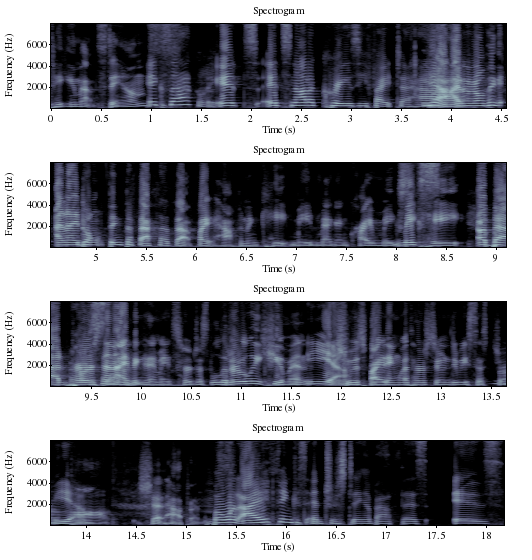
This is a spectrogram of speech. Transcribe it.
taking that stance Exactly. It's it's not a crazy fight to have. yeah, and I don't think, and I don't think the fact that that fight happened and Kate made Meghan cry makes, Makes Kate a bad person. I think it makes her just literally human. Yeah. She was fighting with her soon to be sister in law. Shit happens. But what I think is interesting about this is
